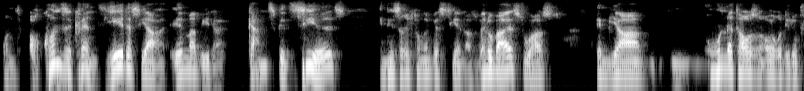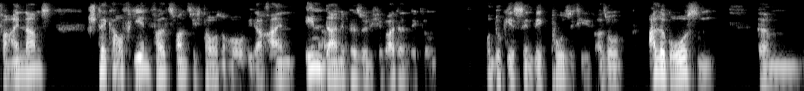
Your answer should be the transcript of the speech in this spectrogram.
und auch konsequent jedes Jahr immer wieder ganz gezielt in diese Richtung investieren. Also wenn du weißt, du hast im Jahr 100.000 Euro, die du vereinnahmst, stecke auf jeden Fall 20.000 Euro wieder rein in ja. deine persönliche Weiterentwicklung und du gehst den Weg positiv. Also alle großen ähm,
